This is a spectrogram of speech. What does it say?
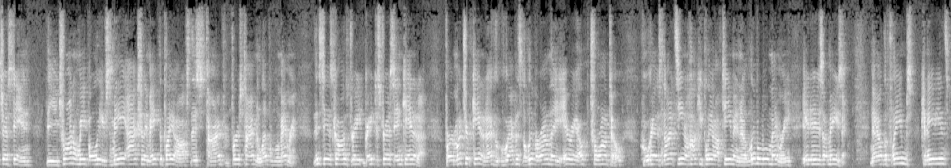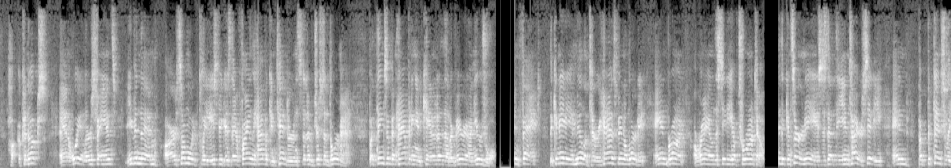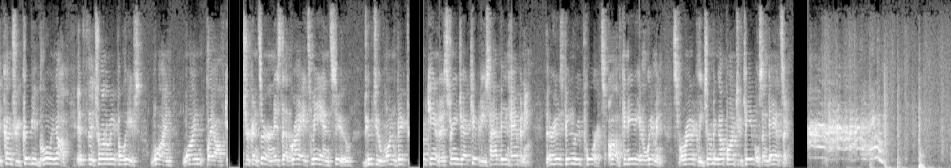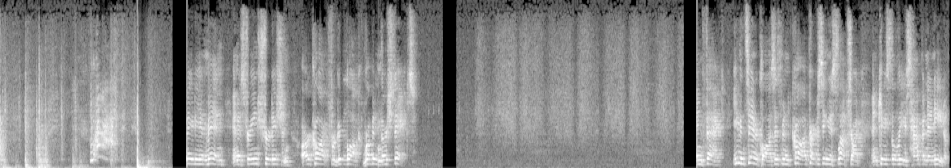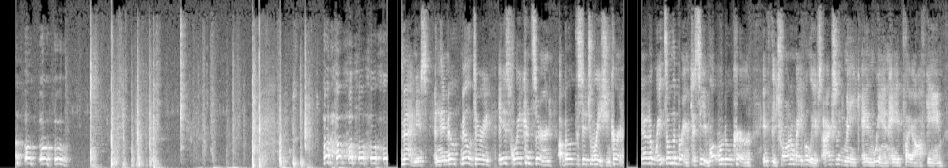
just in, the Toronto Maple Leafs may actually make the playoffs this time for the first time in livable memory. This has caused great, great distress in Canada. For much of Canada, who, who happens to live around the area of Toronto, who has not seen a hockey playoff team in a livable memory, it is amazing. Now, the Flames, Canadiens, Canucks, and Oilers fans, even them, are somewhat pleased because they finally have a contender instead of just a doormat. But things have been happening in Canada that are very unusual. In fact, the Canadian military has been alerted and brought around the city of Toronto. The concern is, is that the entire city and potentially country could be blowing up if the Toronto Maple Leafs won one playoff game. Your concern is that riots may ensue due to one victory. In Canada, strange activities have been happening. There has been reports of Canadian women sporadically jumping up onto tables and dancing. Canadian men, in a strange tradition, are caught for good luck rubbing their sticks. In fact, even Santa Claus has been caught practicing his slapshot in case the Leafs happen to need him. Madness, and the mil military is quite concerned about the situation currently. Canada waits on the brink to see what would occur if the Toronto Maple Leafs actually make and win a playoff game,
